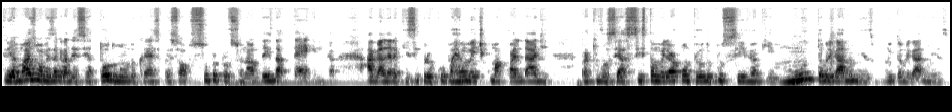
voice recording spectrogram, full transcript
queria mais uma vez agradecer a todo mundo do Cresce, pessoal super profissional, desde a técnica, a galera que se preocupa realmente com uma qualidade para que você assista o melhor conteúdo possível aqui. Muito obrigado mesmo, muito obrigado mesmo.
